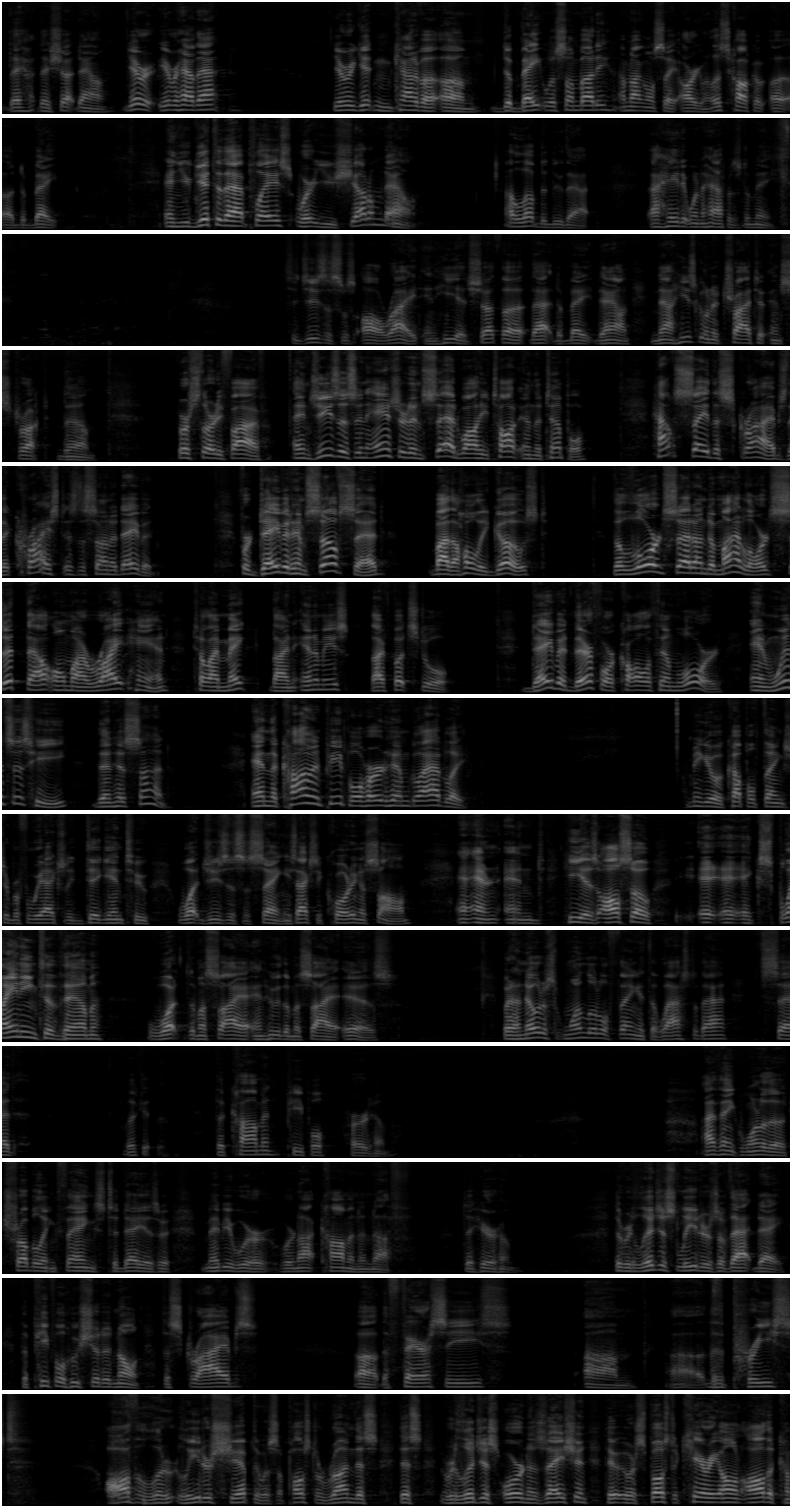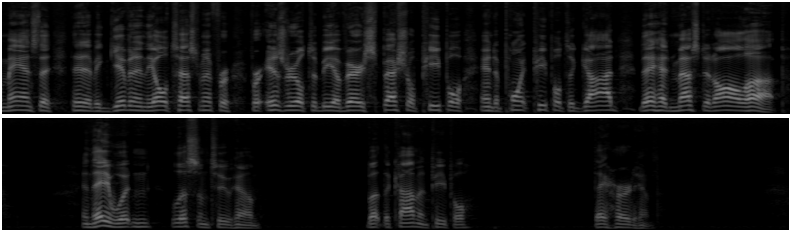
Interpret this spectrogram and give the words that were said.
they, they shut down. You ever, you ever have that? You ever get in kind of a um, debate with somebody? I'm not going to say argument. Let's talk a, a, a debate. And you get to that place where you shut them down. I love to do that. I hate it when it happens to me. See, Jesus was all right, and he had shut the, that debate down. Now he's going to try to instruct them. Verse 35 And Jesus answered and said while he taught in the temple, How say the scribes that Christ is the son of David? For David himself said, by the Holy Ghost, The Lord said unto my Lord, Sit thou on my right hand till I make thine enemies thy footstool. David therefore calleth him Lord. And whence is he? Than his son. And the common people heard him gladly. Let me give you a couple things here before we actually dig into what Jesus is saying. He's actually quoting a psalm, and, and, he is also explaining to them what the Messiah and who the Messiah is. But I noticed one little thing at the last of that. It said, look at the common people heard him. I think one of the troubling things today is maybe we're, we're not common enough to hear him. The religious leaders of that day, the people who should have known, the scribes, uh, the Pharisees, um, uh, the priest, all the leadership that was supposed to run this, this religious organization, that were supposed to carry on all the commands that, that had been given in the Old Testament for, for Israel to be a very special people and to point people to God, they had messed it all up. And they wouldn't listen to him. But the common people, they heard him.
